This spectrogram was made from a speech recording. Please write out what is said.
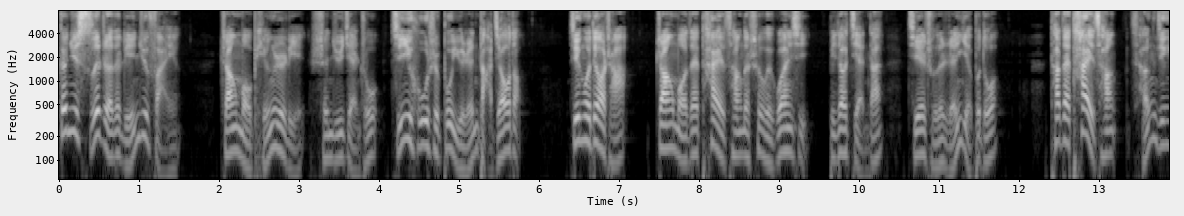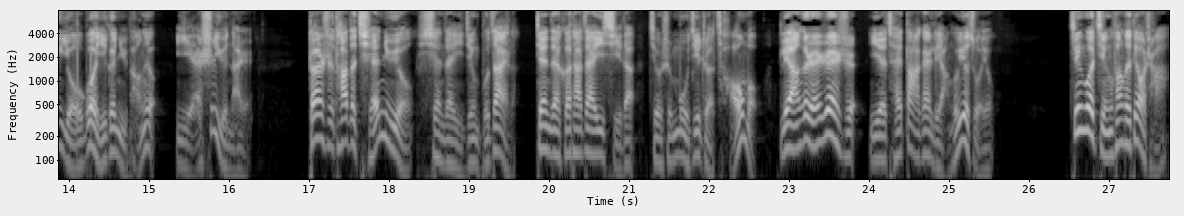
根据死者的邻居反映。张某平日里深居简出，几乎是不与人打交道。经过调查，张某在太仓的社会关系比较简单，接触的人也不多。他在太仓曾经有过一个女朋友，也是云南人，但是他的前女友现在已经不在了。现在和他在一起的就是目击者曹某，两个人认识也才大概两个月左右。经过警方的调查，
